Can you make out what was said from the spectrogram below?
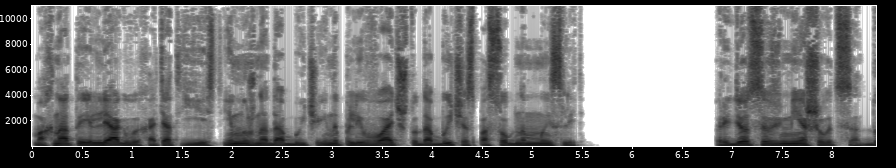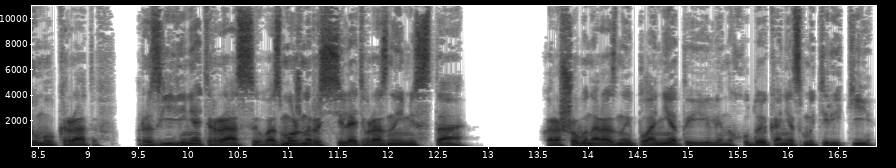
Мохнатые лягвы хотят есть, им нужна добыча, и наплевать, что добыча способна мыслить. «Придется вмешиваться», — думал Кратов, «разъединять расы, возможно, расселять в разные места. Хорошо бы на разные планеты или на худой конец материки,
